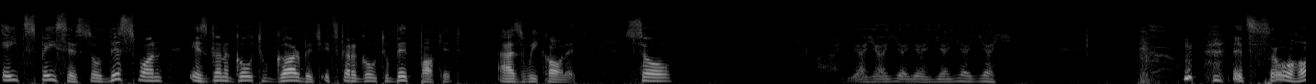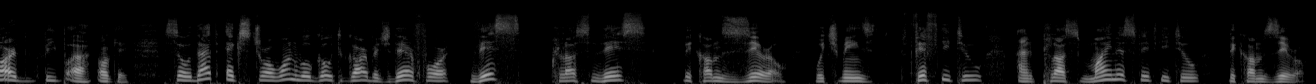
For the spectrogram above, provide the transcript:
eight spaces. So this one is going to go to garbage. It's going to go to Bitbucket, as we call it. So, yeah, yeah, yeah, yeah, yeah, yeah, yeah. it's so hard, people. Uh, okay, so that extra one will go to garbage. Therefore, this plus this becomes zero, which means 52 and plus minus 52 becomes 0.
